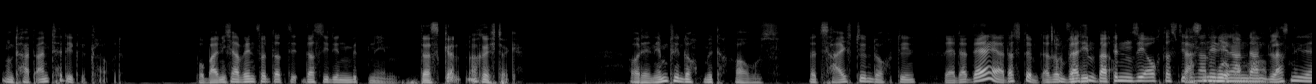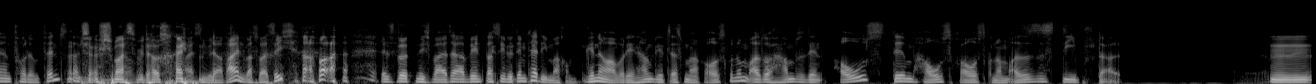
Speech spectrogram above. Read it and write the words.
und hat einen Teddy geklaut. Wobei nicht erwähnt wird, dass sie, dass sie den mitnehmen. Das geht noch richtig. Aber der nimmt ihn doch mit raus. Zeigt ihn doch den. Der, der, der, ja, das stimmt. Also vielleicht, die- da finden sie auch, dass die Lassen die, den dann, dann, lassen die den dann vor dem Fenster? liegen Schmeiß oder wieder rein. Schmeißen wieder rein, was weiß ich. Aber es wird nicht weiter erwähnt, was sie mit dem Teddy machen. Genau, aber den haben die jetzt erstmal rausgenommen. Also haben sie den aus dem Haus rausgenommen. Also es ist Diebstahl. Mm,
